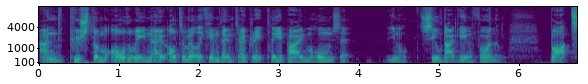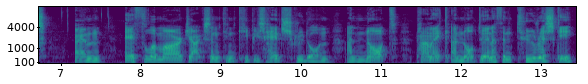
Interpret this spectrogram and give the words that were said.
and pushed them all the way. Now, ultimately, came down to a great play by Mahomes that you know sealed that game for them. But um, if Lamar Jackson can keep his head screwed on and not panic and not do anything too risky,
